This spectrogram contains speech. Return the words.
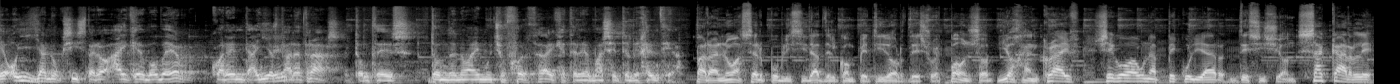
que hoy ya no existen, pero hay que volver 40 años para atrás. Entonces, donde no hay mucha fuerza hay que tener más inteligencia. Para no hacer publicidad del competidor de su sponsor, Johan Cruyff llegó a una peculiar decisión, sacarle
